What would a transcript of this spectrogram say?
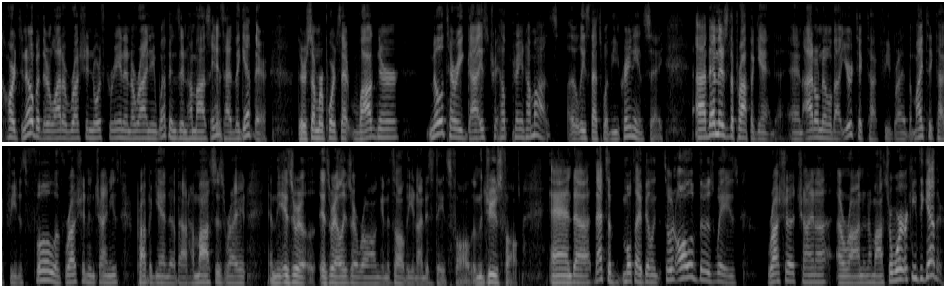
hard to know, but there are a lot of Russian, North Korean, and Iranian weapons in Hamas hands. How did they get there? There are some reports that Wagner military guys tra- help train Hamas. At least that's what the Ukrainians say. Uh, then there's the propaganda, and I don't know about your TikTok feed, Brian, but my TikTok feed is full of Russian and Chinese propaganda about Hamas is right and the Israel Israelis are wrong, and it's all the United States' fault and the Jews' fault, and uh, that's a multi-billion. So in all of those ways, Russia, China, Iran, and Hamas are working together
